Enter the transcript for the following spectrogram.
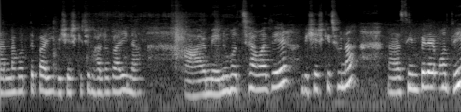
রান্না করতে পারি, বিশেষ কিছু ভালো পারি না। আর মেনু হচ্ছে আমাদের বিশেষ কিছু না সিম্পলের মধ্যেই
